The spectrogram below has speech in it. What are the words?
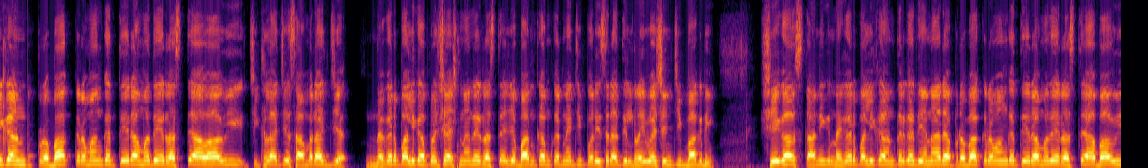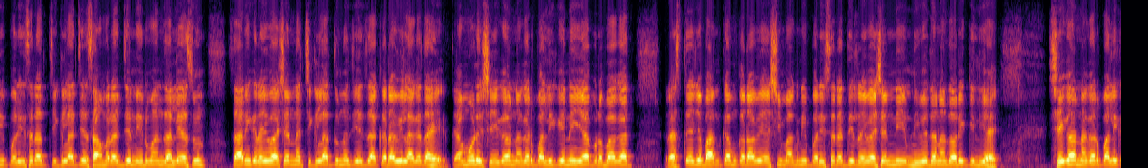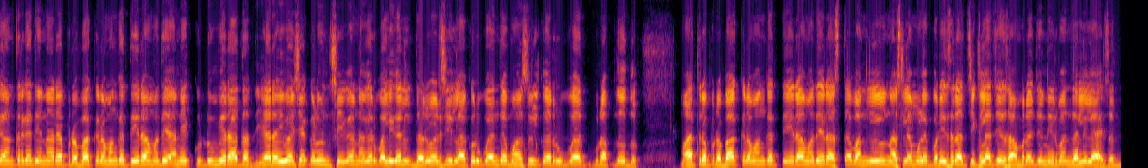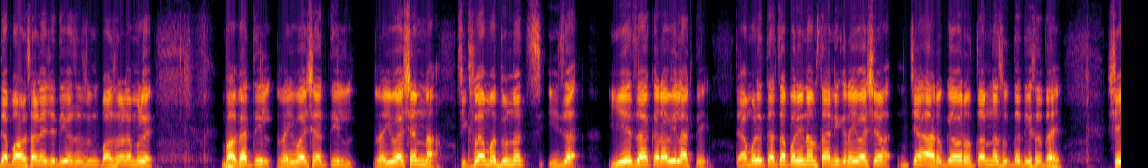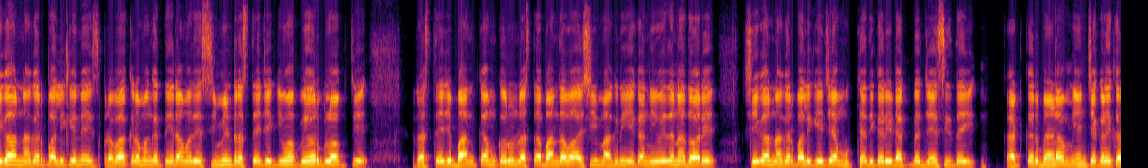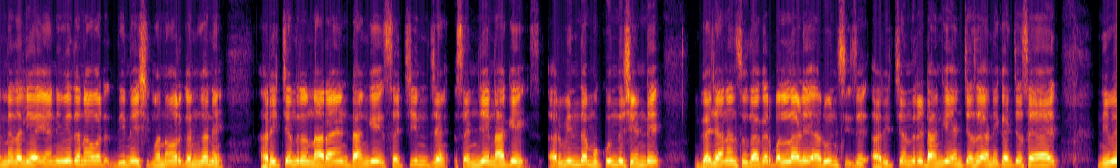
नगरपालिका प्रभाग क्रमांक तेरामध्ये रस्त्याअभावी चिखलाचे साम्राज्य नगरपालिका प्रशासनाने रस्त्याचे बांधकाम करण्याची परिसरातील रहिवाशांची मागणी. शेगाव स्थानिक नगरपालिका अंतर्गत येणाऱ्या प्रभाग क्रमांक तेरामध्ये रस्त्याअभावी परिसरात चिखलाचे साम्राज्य निर्माण झाले असून स्थानिक रहिवाशांना चिखलातूनच ये जा करावी लागत आहे. त्यामुळे शेगाव नगरपालिकेने या प्रभागात रस्त्याचे बांधकाम करावे अशी मागणी परिसरातील रहिवाशांनी निवेदनाद्वारे केली आहे. शेगाव नगरपालिका अंतर्गत येणाऱ्या प्रभाग क्रमांक तेरामध्ये अनेक कुटुंबे राहतात. या रहिवाशाकडून शेगाव नगरपालिकेला दरवर्षी लाखो रुपयांचा महसूल कर रूपात प्राप्त होतो. मात्र प्रभाग क्रमांक तेरामध्ये रस्ता बांधलेला नसल्यामुळे परिसरात चिखलाचे साम्राज्य निर्माण झालेले आहे. सध्या पावसाळ्याचे दिवस असून पावसाळ्यामुळे भागातील रहिवाशातील रहिवाशांना चिखलामधूनच इजा ये जा करावी लागते. त्यामुळे त्याचा परिणाम स्थानिक रहिवाशांच्या आरोग्यावर होताना सुद्धा दिसत आहे. शेगाव नगरपालिकेने प्रभाग क्रमांक तेरामध्ये सिमेंट रस्त्याचे किंवा पेवर ब्लॉकचे रस्त्याचे बांधकाम करून रस्ता बांधावा अशी मागणी एका निवेदनाद्वारे शेगाव नगरपालिकेच्या मुख्याधिकारी डॉक्टर जयसीताई काटकर मॅडम यांच्याकडे करण्यात आली आहे. या निवेदनावर दिनेश मनोहर गणगणे हरिश्चंद्र नारायण डांगे सचिन ज संजय नागे अरविंद मुकुंद शेंडे गजानन सुधाकर पल्लाडे अरुण हरिश्चंद्र डांगे यांच्यासह अनेकांच्या सह्या आहेत. निवे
